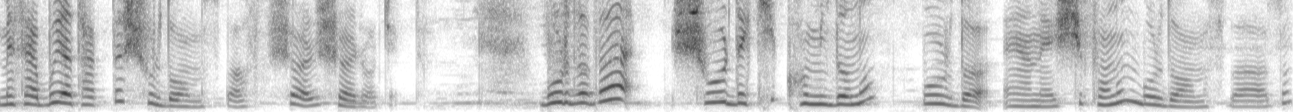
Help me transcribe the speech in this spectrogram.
Mesela bu yatakta şurada olması lazım. Şöyle şöyle olacaktı. Burada da şuradaki komidonun burada yani şifonun burada olması lazım.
